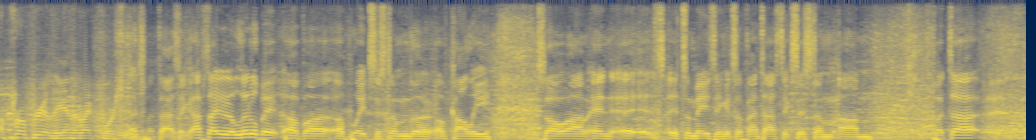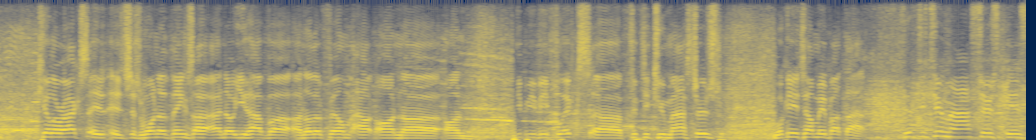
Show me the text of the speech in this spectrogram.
appropriately in the right portion. That's fantastic. I've cited a little bit of uh, a blade system, the, of Kali, so um, and it's, it's amazing. It's a fantastic system. Um, but uh, Killer Ex is, is just one of the things. I, I know you have uh, another film out on uh, on PPV Flicks, uh, 52 Masters. What can you tell me about that? 52 Masters is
